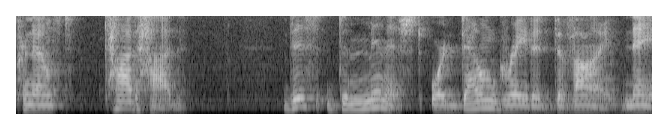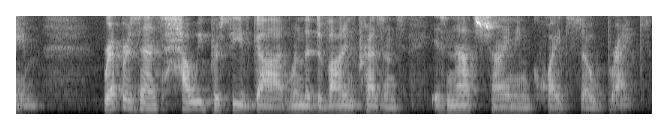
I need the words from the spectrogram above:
pronounced Tadhad. This diminished or downgraded divine name represents how we perceive God when the divine presence is not shining quite so bright.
